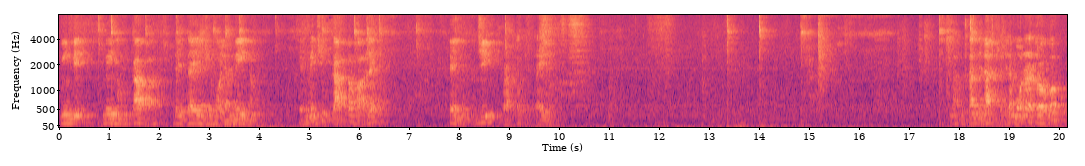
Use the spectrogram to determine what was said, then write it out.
quindi meno k delta L uguale a meno mg k vale mg fratto delta L. La costante elastica della molla la trovo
